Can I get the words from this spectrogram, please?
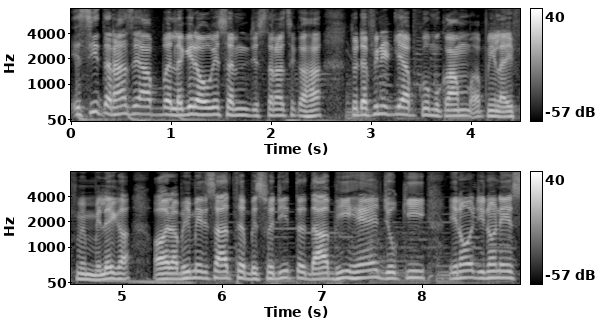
इसी तरह से आप लगे रहोगे सर ने जिस तरह से कहा तो डेफिनेटली आपको मुकाम अपनी लाइफ में मिलेगा। और अभी मेरे साथ विश्वजीत दा भी हैं, जो कि यू नो जिन्होंने इस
